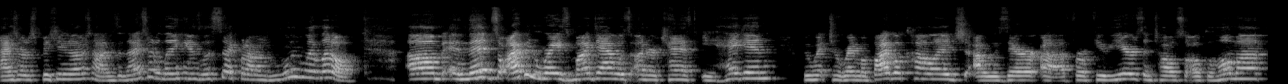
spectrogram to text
I started speaking in other tongues. And then I started laying hands on the sick when I was really, really little. Um, and then, so I've been raised, my dad was under Kenneth E. Hagin. We went to Rhema Bible College. I was there uh, for a few years in Tulsa, Oklahoma.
